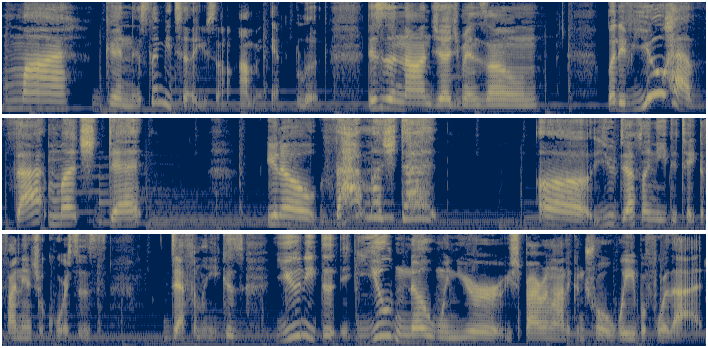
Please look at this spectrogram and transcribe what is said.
my goodness. Let me tell you something. I mean, look, this is a non judgment zone. But if you have that much debt, you know, that much debt, uh, you definitely need to take the financial courses definitely because you need to you know when you're spiraling out of control way before that.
